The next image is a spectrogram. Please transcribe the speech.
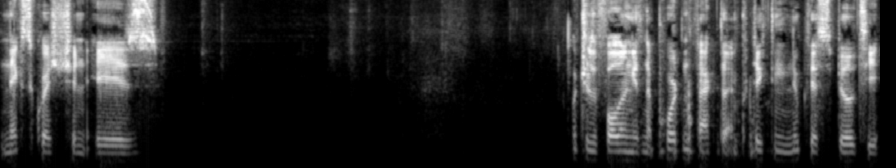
Next question is Which of the following is an important factor in predicting nuclear stability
